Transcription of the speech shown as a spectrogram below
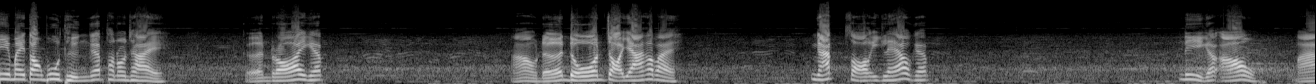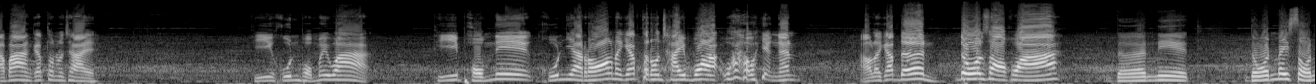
นี่ไม่ต้องพูดถึงครับธนนชัย เกินร้อยครับอ้าวเดินโดนเจาะยางเข้าไป งัดศอกอีกแล้วครับ นี่ครับเอามาบ้างครับธนนชัย ทีคุณผมไม่ว่า ทีผมนี่คุณอย่าร้องนะครับธนนชัยว่าว่าว่าอย่างนั้น เอาเลยครับเดิน โดนศอกขวา เดินนี่โดนไม่สน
